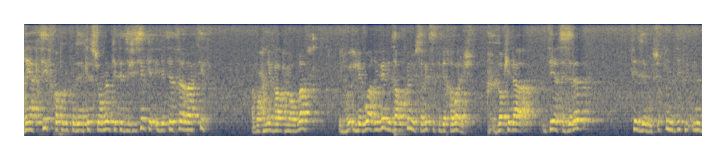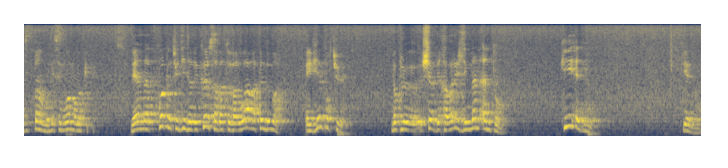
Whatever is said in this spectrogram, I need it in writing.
réactif quand on lui posait une question même qui était difficile, il était très réactif. Abu Hanifa, il, il les voit arriver, il les a reconnus, il savait que c'était des Khawarij. Donc il a dit à ses élèves taisez-vous, surtout ne dites, pas un mot, laissez-moi m'en occuper. Mais quoi que tu dises avec eux, ça va te valoir la peine de mort. Et ils viennent pour tuer. Donc le chef des Khawarij dit Man antum? Qui êtes-vous? Qui êtes-vous?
